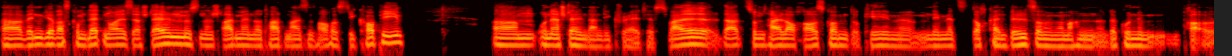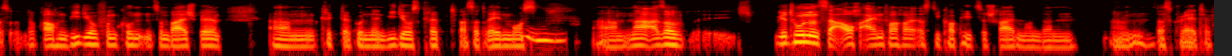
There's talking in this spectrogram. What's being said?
Äh, wenn wir was komplett Neues erstellen müssen, dann schreiben wir in der Tat meistens auch erst die Copy ähm, und erstellen dann die Creatives, weil da zum Teil auch rauskommt, okay, wir nehmen jetzt doch kein Bild, sondern wir machen, der Kunde, also wir brauchen ein Video vom Kunden zum Beispiel, ähm, kriegt der Kunde ein Videoskript, was er drehen muss. Mhm. Ähm, na, also ich, wir tun uns da auch einfacher, erst die Copy zu schreiben und dann ähm, das Creative.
